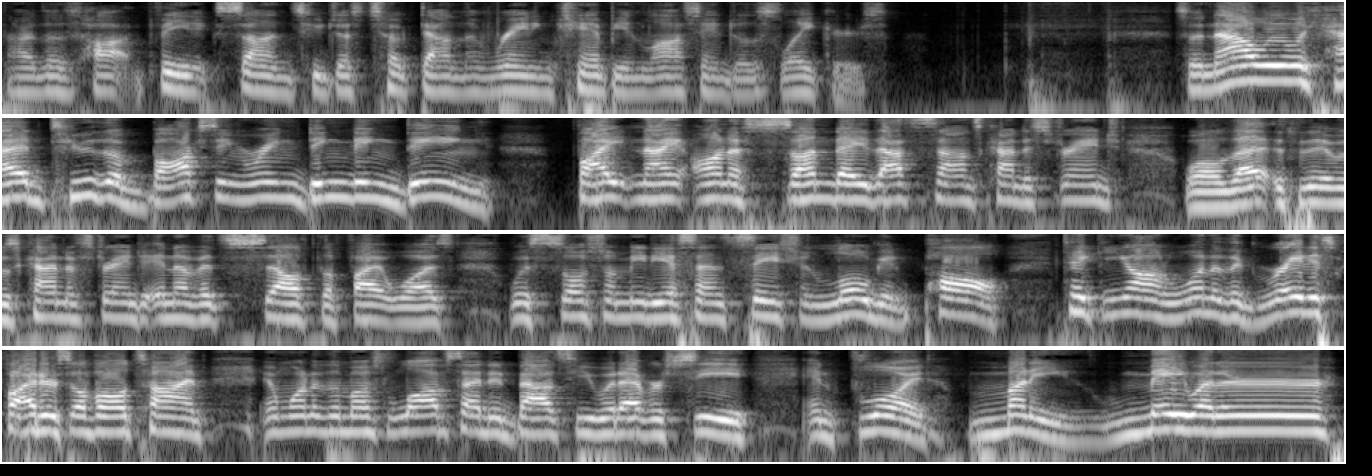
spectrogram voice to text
are those hot Phoenix Suns who just took down the reigning champion Los Angeles Lakers. So now we will head to the boxing ring. Ding, ding, ding. Fight night on a Sunday. That sounds kind of strange. Well, that it was kind of strange in of itself. The fight was with social media sensation Logan Paul taking on one of the greatest fighters of all time in one of the most lopsided bouts you would ever see in Floyd Money Mayweather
